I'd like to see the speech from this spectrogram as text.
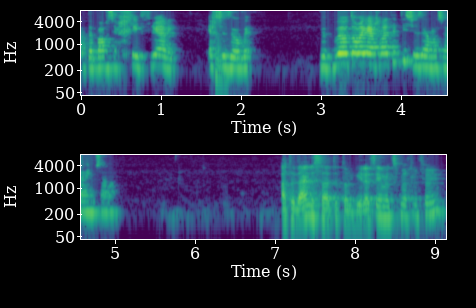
הדבר שהכי הפריע לי, איך כן. שזה עובד. ובאותו רגע החלטתי שזה מה שאני משנה. את עדיין עושה את התרגיל הזה עם עצמך לפעמים?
